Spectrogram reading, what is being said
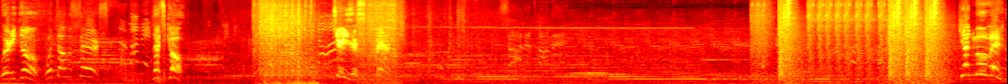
Where'd he go? Went down the stairs! Let's go! Jesus, man! Get moving!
